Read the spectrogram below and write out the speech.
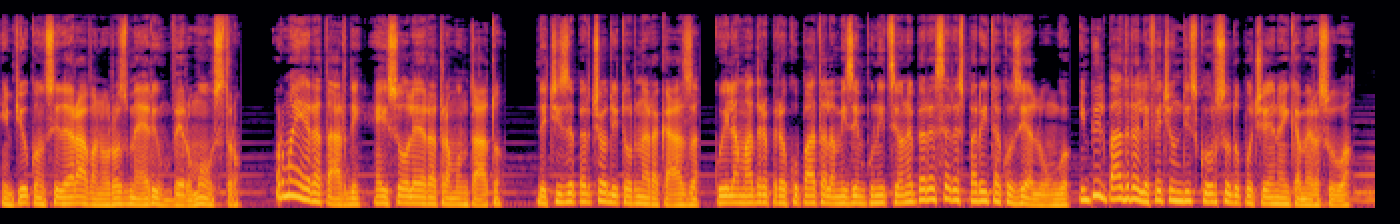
In più consideravano Rosemary un vero mostro. Ormai era tardi e il sole era tramontato. Decise perciò di tornare a casa. Qui la madre preoccupata la mise in punizione per essere sparita così a lungo. In più il padre le fece un discorso dopo cena in camera sua.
